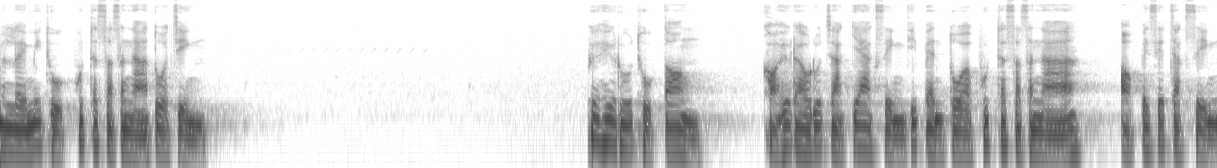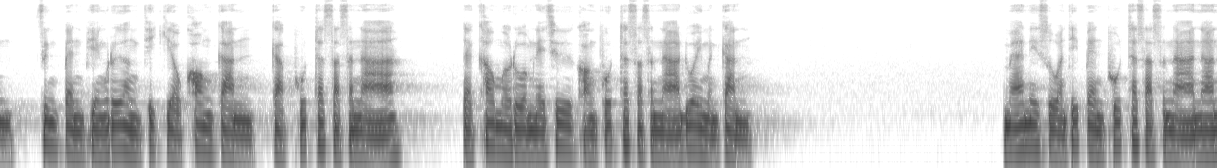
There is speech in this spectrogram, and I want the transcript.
มันเลยไม่ถูกพุทธศาสนาตัวจริง เพื่อให้รู้ถูกต้อง ขอให้เรารู้จักแยกสิ่งที่เป็นตัวพุทธศาสนา ออกไปเสียจากสิ่ง ซึ่งเป็นเพียงเรื่องที่เกี่ยวข้องกันกับพุทธศาสนา แต่เข้ามารวมในชื่อของพุทธศาสนาด้วยเหมือนกัน แม้ในส่วนที่เป็นพุทธศาสนานั้น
